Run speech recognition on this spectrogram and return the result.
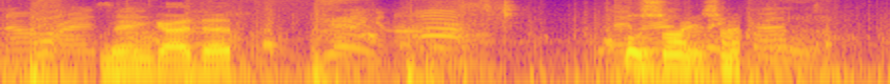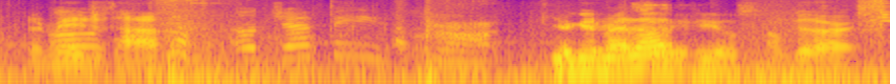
No, Main guy dead. Oh, sorry, sorry. Their mage is half? Oh, Jeffy. You're good, Red Hot? Heals. I'm good, alright.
